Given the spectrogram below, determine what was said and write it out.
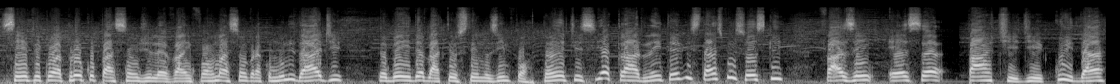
sempre com a preocupação de levar informação para a comunidade, também debater os temas importantes e, é claro, né, entrevistar as pessoas que fazem essa parte de cuidar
